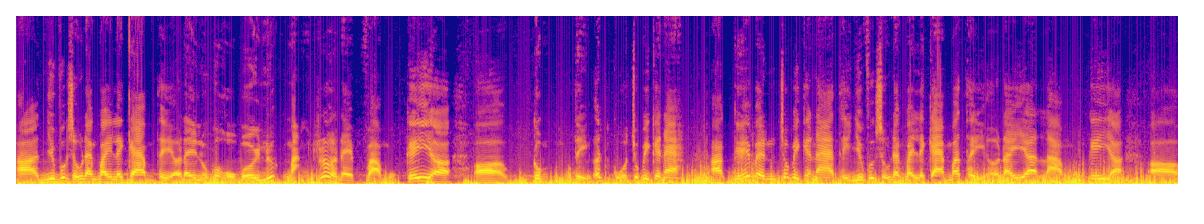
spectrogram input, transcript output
À, như Phước Sửu đang bay lay cam thì ở đây là có hồ bơi nước mặn rất là đẹp và một cái à, à, công tiện ích của Tropicana. À, kế bên Tropicana thì như Phước Sửu đang bay lay cam á, thì ở đây á, là một cái à, à,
